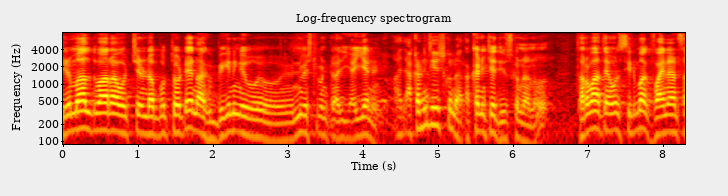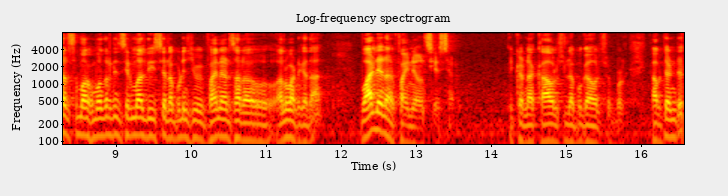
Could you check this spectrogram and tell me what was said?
సినిమాల ద్వారా వచ్చిన డబ్బుతోటే నాకు బిగినింగ్ ఇన్వెస్ట్మెంట్ అది అయ్యానండి. అది అక్కడి నుంచి తీసుకున్నారు. అక్కడి నుంచే తీసుకున్నాను. తర్వాత ఏమో సినిమాకి ఫైనాన్సర్స్ మాకు మొదటి నుంచి సినిమాలు తీసేటప్పటి నుంచి ఫైనాన్సర్ అలవాటు కదా. వాళ్ళే నాకు ఫైనాన్స్ చేశారు. ఇక్కడ నాకు కావాల్సిన డబ్బు కావాల్సినప్పుడు కాకపోతే అంటే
